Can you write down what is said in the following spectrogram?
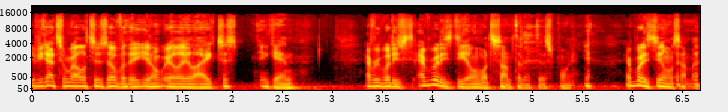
If you got some relatives over that you don't really like, just again, everybody's everybody's dealing with something at this point. Everybody's dealing with something.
